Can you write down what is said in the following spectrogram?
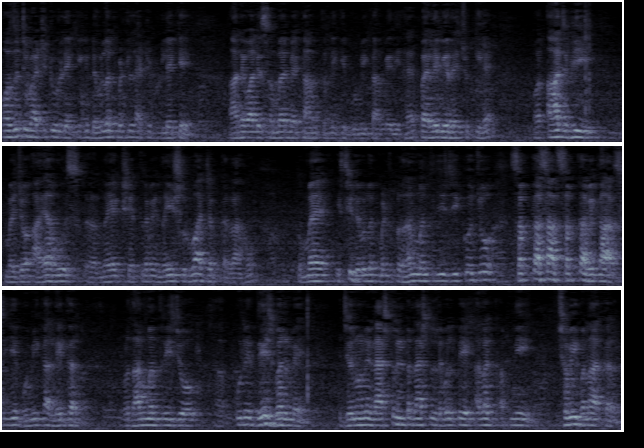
पॉजिटिव एटीट्यूड लेके डेवलपमेंटल एटीट्यूड लेके आने वाले समय में काम करने की भूमिका मेरी है, पहले भी रह चुकी है और आज भी मैं जो आया हूँ इस नए क्षेत्र में, नई शुरुआत जब कर रहा हूँ तो मैं इसी डेवलपमेंट प्रधानमंत्री जी को जो सबका साथ, सबका विकास, ये भूमिका लेकर प्रधानमंत्री जो पूरे देश भर में, जिन्होंने नेशनल इंटरनेशनल लेवल पे एक अलग अपनी छवि बनाकर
